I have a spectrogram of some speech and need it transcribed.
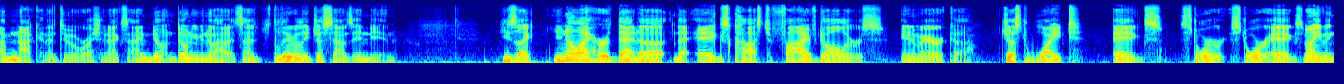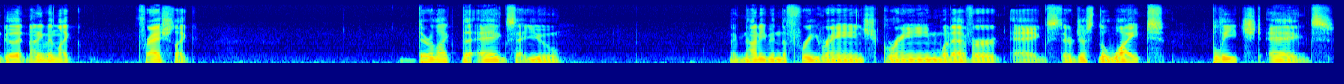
I'm not gonna do a Russian accent. I don't don't even know how it sounds. It literally just sounds Indian. He's like, you know, I heard that uh that eggs cost five dollars in America. Just white eggs, store store eggs, not even good, not even like fresh. Like they're like the eggs that you like not even the free range grain whatever eggs they're just the white bleached eggs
